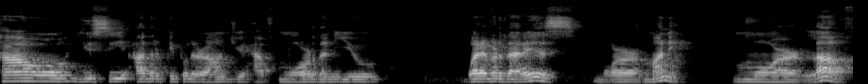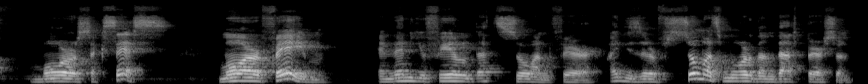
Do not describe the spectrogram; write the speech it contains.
How you see other people around you have more than you, whatever that is more money, more love, more success, more fame. And then you feel that's so unfair. I deserve so much more than that person.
